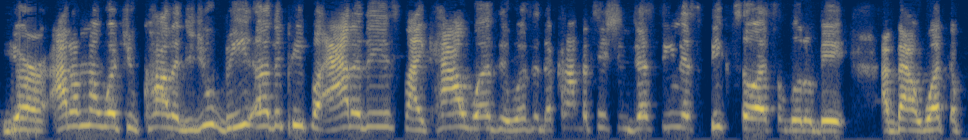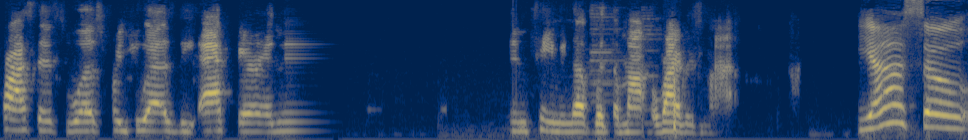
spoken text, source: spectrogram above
your I don't know what you call it. Did you beat other people out of this? Like how was it? Was it a competition? Justina, speak to us a little bit about what the process was for you as the actor and then teaming up with the writers mob. Yeah, so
